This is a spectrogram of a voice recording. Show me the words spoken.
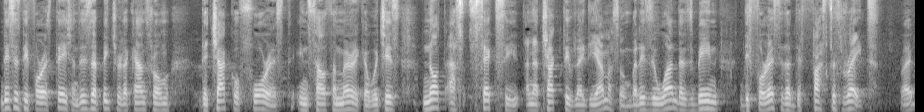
this is deforestation. This is a picture that comes from the Chaco forest in South America, which is not as sexy and attractive like the Amazon, but it's the one that's being deforested at the fastest rate, right?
